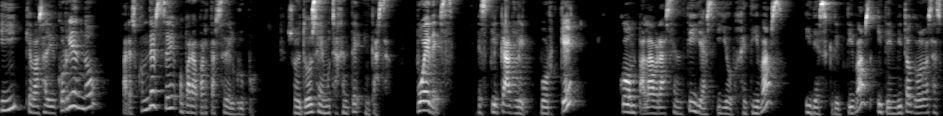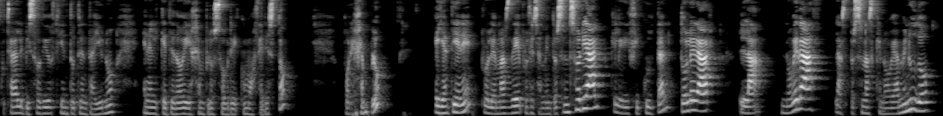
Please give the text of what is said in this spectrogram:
y que va a salir corriendo para esconderse o para apartarse del grupo, sobre todo si hay mucha gente en casa. Puedes explicarle por qué con palabras sencillas y objetivas y descriptivas y te invito a que vuelvas a escuchar el episodio 131 en el que te doy ejemplos sobre cómo hacer esto. Por ejemplo, ella tiene problemas de procesamiento sensorial que le dificultan tolerar la novedad, las personas que no ve a menudo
